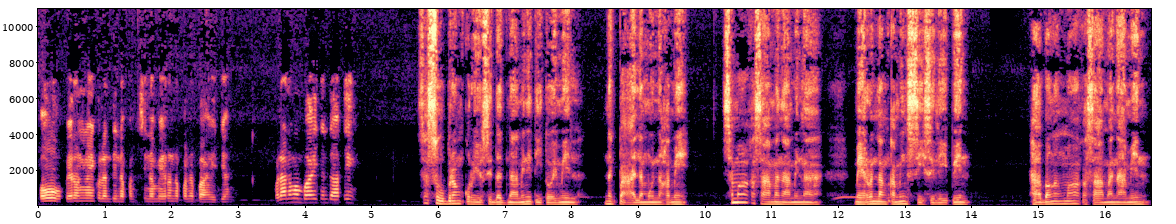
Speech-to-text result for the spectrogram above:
Oo, pero ngayon ko lang din napansin na meron na pala bahay dyan. Wala namang bahay dyan dati. Sa sobrang kuryosidad namin ni Tito Emil, nagpaalam muna kami sa mga kasama namin na meron lang kaming sisilipin. Habang ang mga kasama namin,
